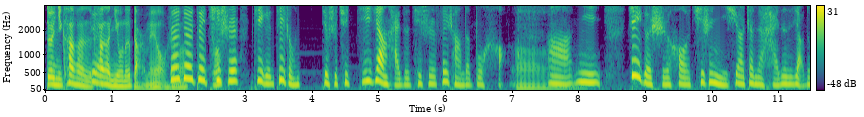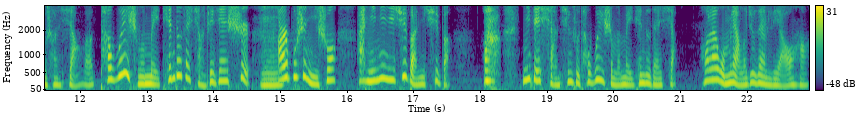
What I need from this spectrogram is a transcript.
对你看看看看你有那个胆儿没有？对对对，其嗯实这个这种就是去激将孩子，其实非常的不好啊啊。你这个时候，其实你需要站在孩子的角度上想了，他为什么每天都在想这件事，嗯而不是你说啊，你你你去吧，你去吧，啊，你得想清楚他为什么每天都在想。后来我们两个就在聊哈，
